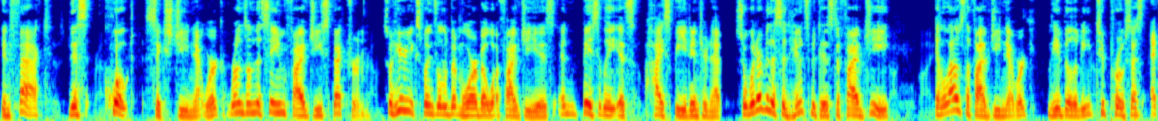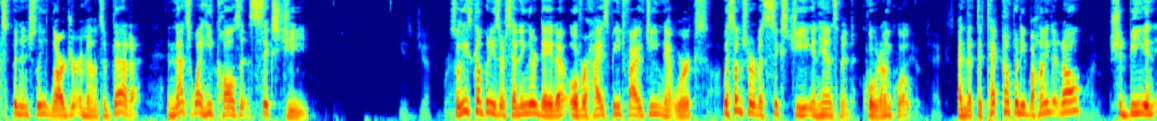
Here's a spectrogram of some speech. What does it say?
In fact, this quote 6G network runs on the same 5G spectrum. So here he explains a little bit more about what 5G is, and basically it's high-speed internet. So whatever this enhancement is to 5G, it allows the 5G network the ability to process exponentially larger amounts of data. And that's why he calls it 6G. So these companies are sending their data over high-speed 5G networks with some sort of a 6G enhancement, quote unquote. And that the tech company behind it all should be in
